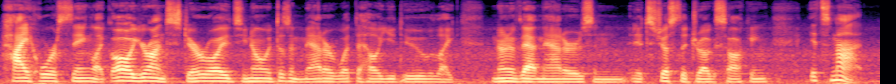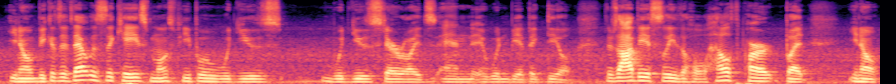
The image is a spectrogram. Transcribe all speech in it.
high horse thing like, oh, you're on steroids, you know, it doesn't matter what the hell you do, like, none of that matters, and it's just the drugs talking. It's not, you know, because if that was the case, most people would use would use steroids and it wouldn't be a big deal. There's obviously the whole health part, but you know,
